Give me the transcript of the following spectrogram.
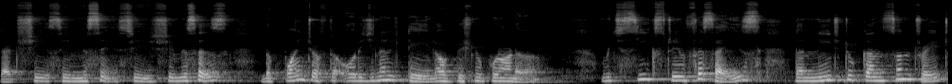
that she, she, missing, she, she misses the point of the original tale of Vishnu Purana, which seeks to emphasize the need to concentrate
